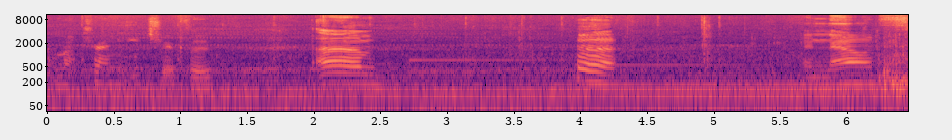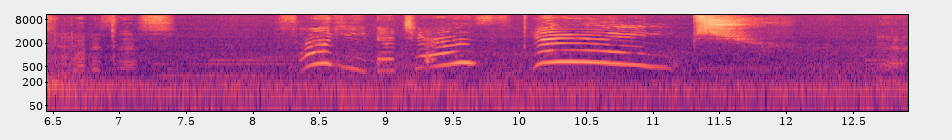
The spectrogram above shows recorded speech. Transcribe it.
I'm not trying to eat your food. Um, and now it's what is this? Foggy, bitches! Yay! Yeah.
